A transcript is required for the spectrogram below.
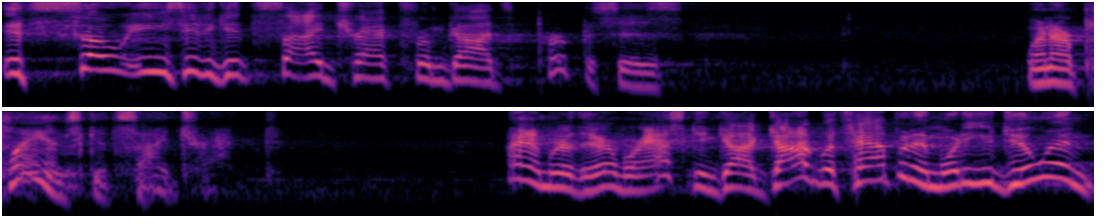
It's so easy to get sidetracked from God's purposes when our plans get sidetracked. And we're there and we're asking God, God, what's happening? What are you doing?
